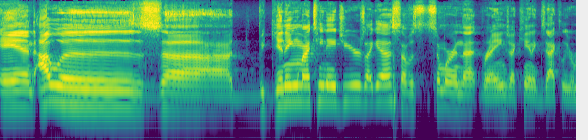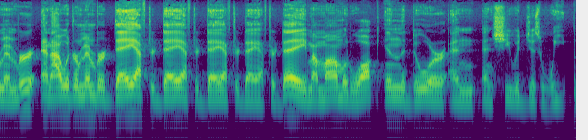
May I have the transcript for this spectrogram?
And I was uh, beginning my teenage years, I guess. I was somewhere in that range. I can't exactly remember. And I would remember day after day after day after day after day, my mom would walk in the door and, and she would just weep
